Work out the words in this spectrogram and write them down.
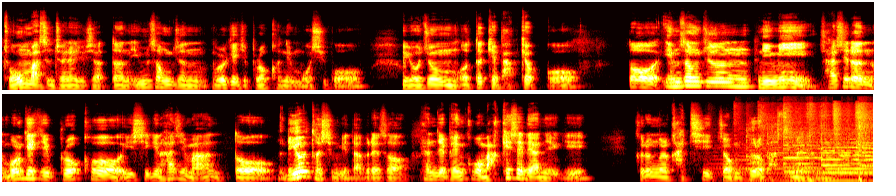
좋은 말씀 전해주셨던 임성준 몰개지 브로커님 모시고 요즘 어떻게 바뀌었고 또 임성준 님이 사실은 몰개지 브로커이시긴 하지만 또 리얼터십니다. 그래서 현재 밴쿠버 마켓에 대한 얘기 그런 걸 같이 좀 들어봤으면 합니다.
